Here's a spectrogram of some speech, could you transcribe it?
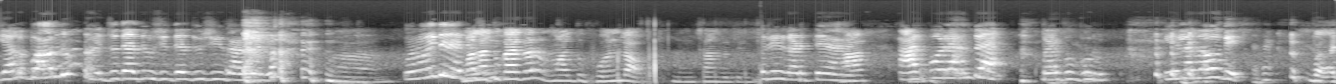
याला बांधून ठेवायचं त्या दिवशी त्या दिवशी जाणार हा. मला माहिती नाही मला तू काय कर मला तू फोन लाव मग सांगते मी. तरी काढते हा? आठ पोरे आणतोय. बायको करू. याला जाऊ दे. बाई.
